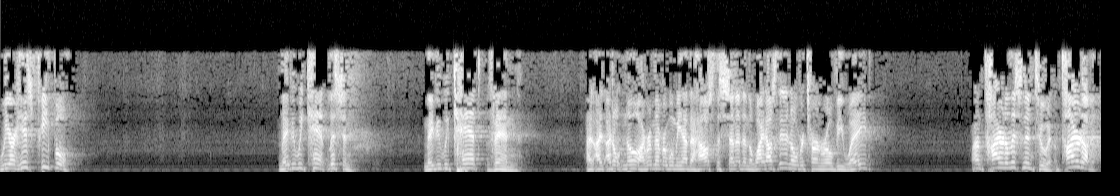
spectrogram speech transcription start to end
We are his people. Maybe we can't. Listen. Maybe we can't then. I, I, I, don't know. I remember when we had the House, the Senate, and the White House, they didn't overturn Roe v. Wade. I'm tired of listening to it. I'm tired of it.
